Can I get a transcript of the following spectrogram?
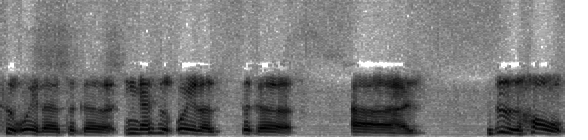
是为了这个，应该是为了这个，呃，日后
